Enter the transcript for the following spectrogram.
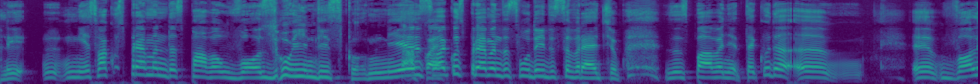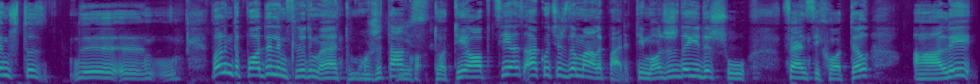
Ali nije svako spreman da spava u vozu indijskom. Nije Tako svako je. spreman da svuda ide sa vrećom za spavanje. Tako da e, e, volim što E, volim da podelim s ljudima, eto, može tako. Is. To ti je opcija ako ćeš za male pare. Ti možeš da ideš u fancy hotel, ali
